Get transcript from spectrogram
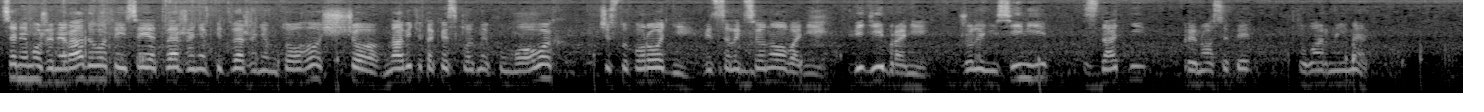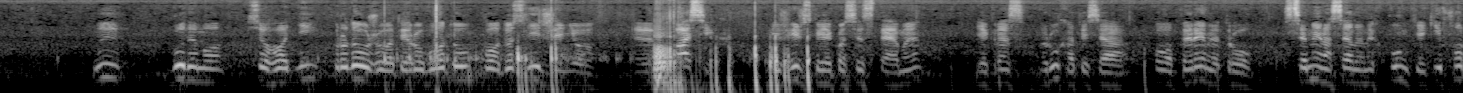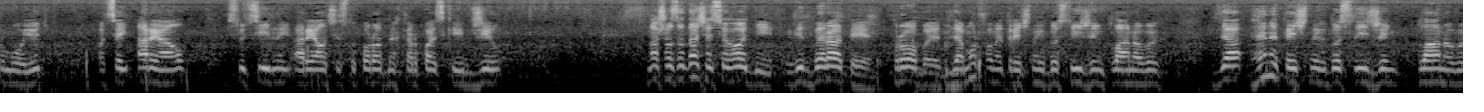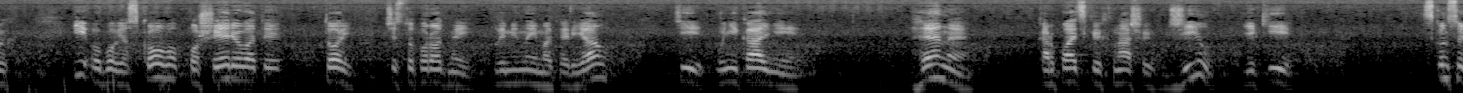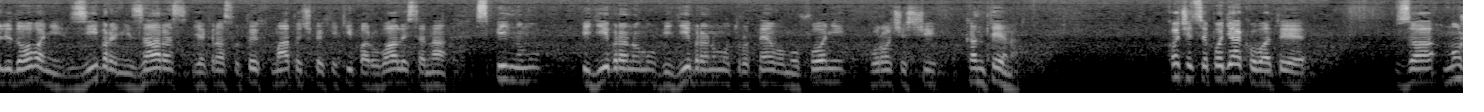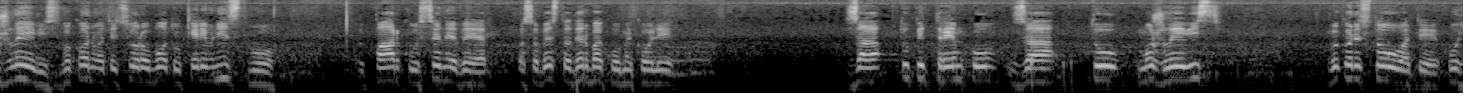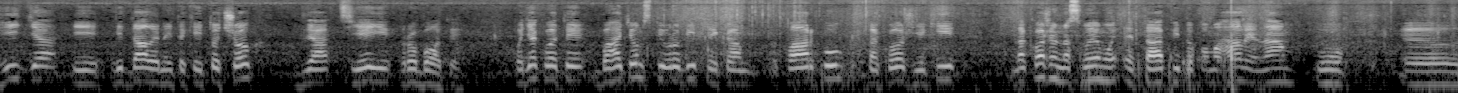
Це не може не радувати, і це є твердженням підтвердженням того, що навіть у таких складних умовах чистопородні, відселекціоновані, відібрані бджолині сім'ї здатні приносити товарний мед. Ми будемо сьогодні продовжувати роботу по дослідженню е, пасік міжгірської екосистеми, якраз рухатися по периметру семи населених пунктів, які формують оцей ареал, суцільний ареал чистопородних карпатських бджіл. Наша задача сьогодні відбирати проби для морфометричних досліджень планових, для генетичних досліджень планових і обов'язково поширювати той чистопородний племінний матеріал, ті унікальні гени карпатських наших бджіл, які сконсолідовані, зібрані зараз якраз у тих маточках, які парувалися на спільному підібраному, відібраному трутневому фоні урочищі Кантина. Хочеться подякувати за можливість виконувати цю роботу керівництву парку Синевир, особисто Дербаку Миколі, за ту підтримку, за ту можливість використовувати угіддя і віддалений такий точок для цієї роботи. Подякувати багатьом співробітникам парку, також які на кожен на своєму етапі допомагали нам у,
